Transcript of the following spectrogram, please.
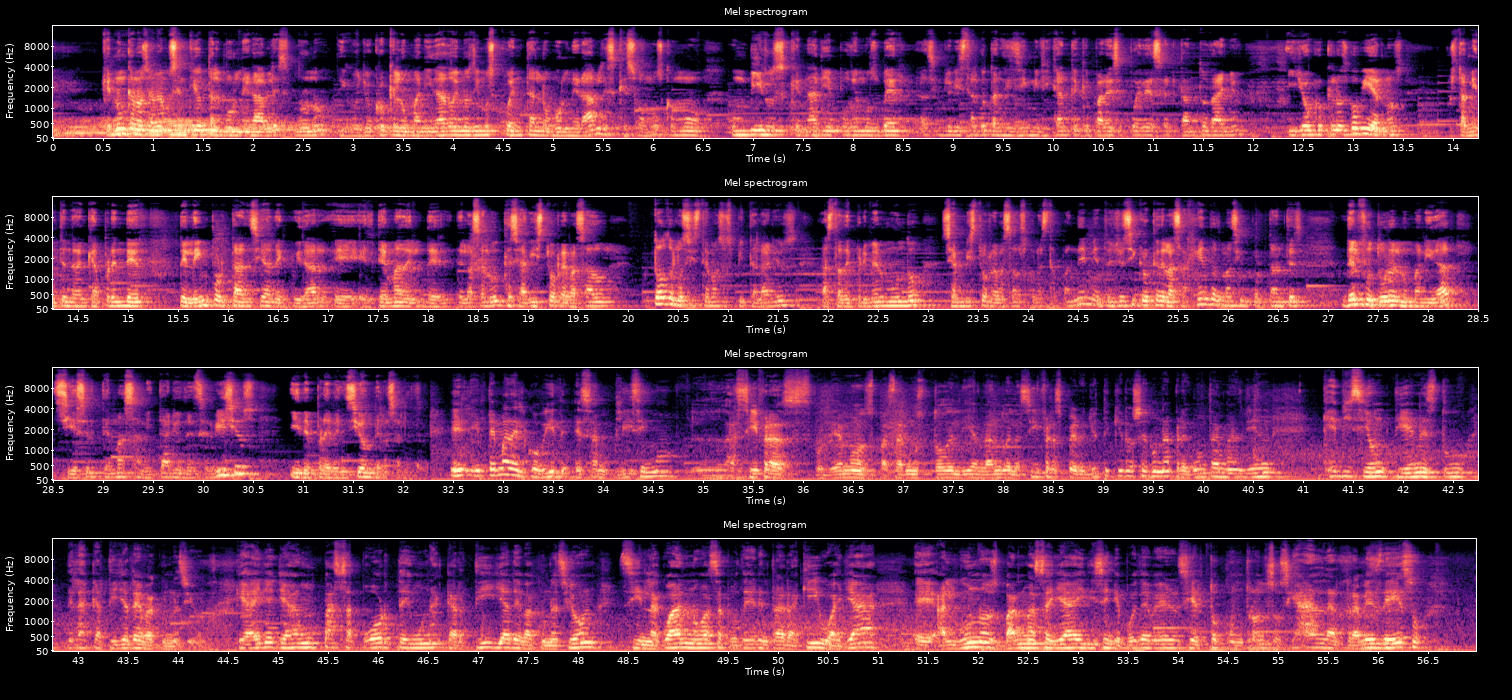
que nunca nos habíamos sentido tan vulnerables, Bruno. Digo, yo creo que la humanidad hoy nos dimos cuenta lo vulnerables que somos, como un virus que nadie podemos ver a simple vista, algo tan insignificante que parece puede hacer tanto daño. Y yo creo que los gobiernos pues también tendrán que aprender de la importancia de cuidar eh, el tema de, la salud que se ha visto rebasado todos los sistemas hospitalarios, hasta de primer mundo, se han visto rebasados con esta pandemia. Entonces yo sí creo que de las agendas más importantes del futuro en la humanidad, sí es el tema sanitario de servicios y de prevención de la salud. El, tema del COVID es amplísimo. Las cifras, podríamos pasarnos todo el día hablando de las cifras, pero yo te quiero hacer una pregunta más bien ¿Qué visión tienes tú de la cartilla de vacunación? Que haya ya un pasaporte, una cartilla de vacunación sin la cual no vas a poder entrar aquí o allá. Eh, algunos van más allá y dicen que puede haber cierto control social a través de eso.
